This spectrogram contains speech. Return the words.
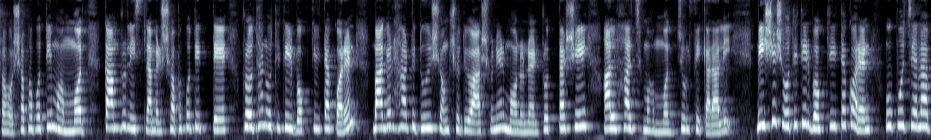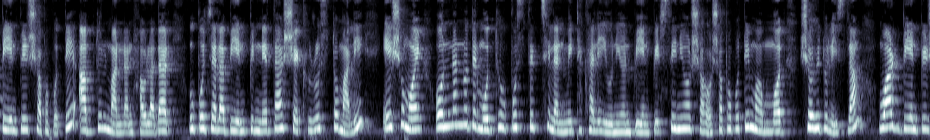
সহ সভাপতি মোহাম্মদ কামরুল ইসলামের সভাপতিত্বে প্রধান অতিথির বক্তৃতা করেন বাগেরহাট দুই সংসদীয় আসনের মনোনয়ন প্রত্যাশী আলহাজ মোহাম্মদ জুলফিকার আলী। বিশেষ অতিথির বক্তৃতা করেন উপজেলা বিএনপির সভাপতি আব্দুল মান্নান হাওলাদার, উপজেলা বিএনপির নেতা শেখ রুস্তম আলী। এ সময় অন্যান্যদের মধ্যে উপস্থিত ছিলেন মিঠাখালী ইউনিয়ন বিএনপির সিনিয়র সহ সভাপতি মোহাম্মদ শহীদুল ইসলাম, ওয়ার্ড বিএনপির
